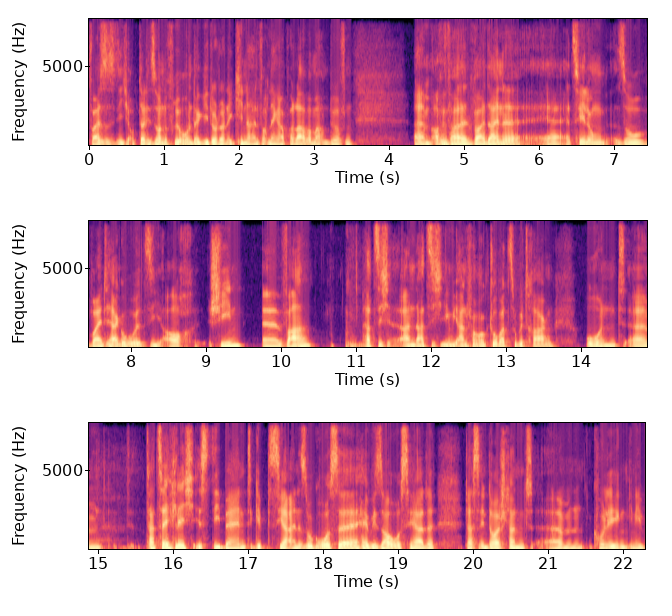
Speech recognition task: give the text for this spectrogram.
weiß es nicht, ob da die Sonne früher untergeht oder die Kinder einfach länger Palaver machen dürfen. Ähm, auf jeden Fall war deine äh, Erzählung so weit hergeholt, sie auch schien, äh, war, hat sich, an, hat sich irgendwie Anfang Oktober zugetragen und ähm, tatsächlich ist die Band, gibt es hier eine so große Heavisaurus-Herde, dass in Deutschland ähm, Kollegen in die,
